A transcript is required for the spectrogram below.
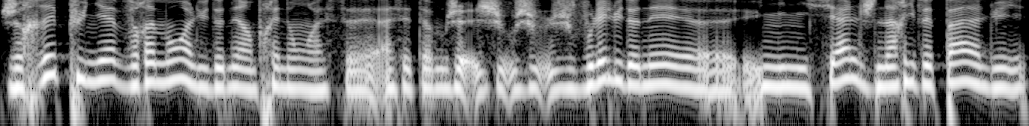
je répugnais vraiment à lui donner un prénom à, ce- à cet homme. Je, je, je- je voulais lui donner euh, une initiale, je n'arrivais pas à lui,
